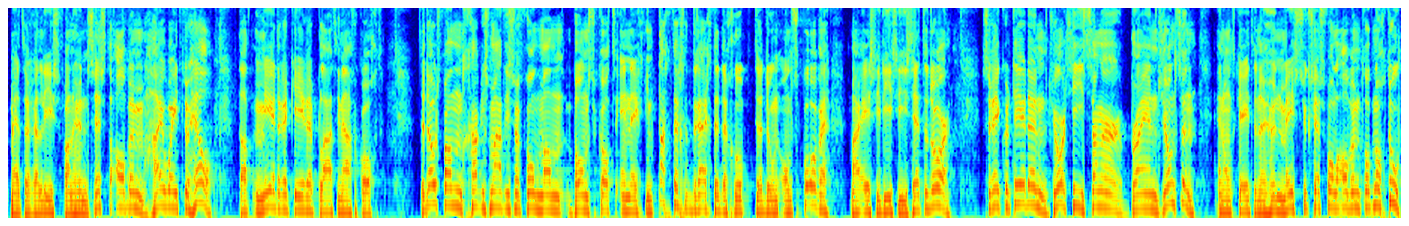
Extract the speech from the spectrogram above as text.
met de release van hun zesde album Highway to Hell... dat meerdere keren platina verkocht. De dood van charismatische frontman Bon Scott in 1980 dreigde de groep te doen ontsporen, maar ACDC zette door. Ze recruteerden Georgie-zanger Brian Johnson en ontketenden hun meest succesvolle album tot nog toe,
